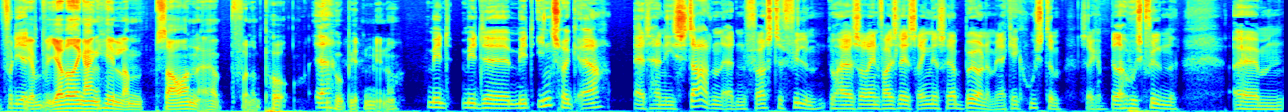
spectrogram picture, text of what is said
Fordi at, Jeg, jeg ved ikke engang helt, om Sauron er fundet på ja. I Hobbiten endnu. Mit, mit, øh, mit indtryk er, at han i starten af den første film, nu har jeg så rent faktisk læst Ringene, så jeg bøgerne, men jeg kan ikke huske dem, så jeg kan bedre huske filmene. Øhm,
